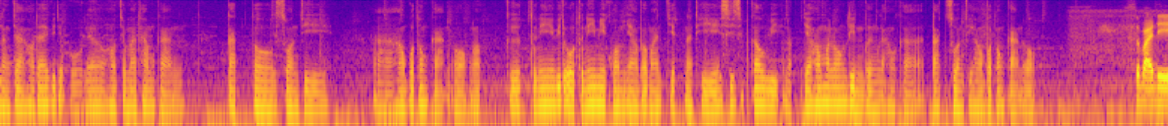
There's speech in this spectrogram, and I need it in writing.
หลังจากเราได้วิดีโอแล้วเราจะมาทำการตัดต่อส่วนที่เราบ่ต้องการออกเนาะคือตัวนี้วิดีโอตัวนี้มีความยาวประมาณ 7 นาที 49 วิเนาะเดี๋ยวเรามาลองลิ้นเบิงแล้วเราก็ตัดส่วนที่เราบ่ต้องการออก สบายดี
